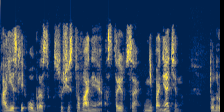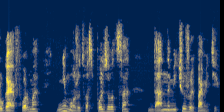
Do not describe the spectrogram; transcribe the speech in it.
А если образ существования остается непонятен, то другая форма не может воспользоваться данными чужой памяти.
